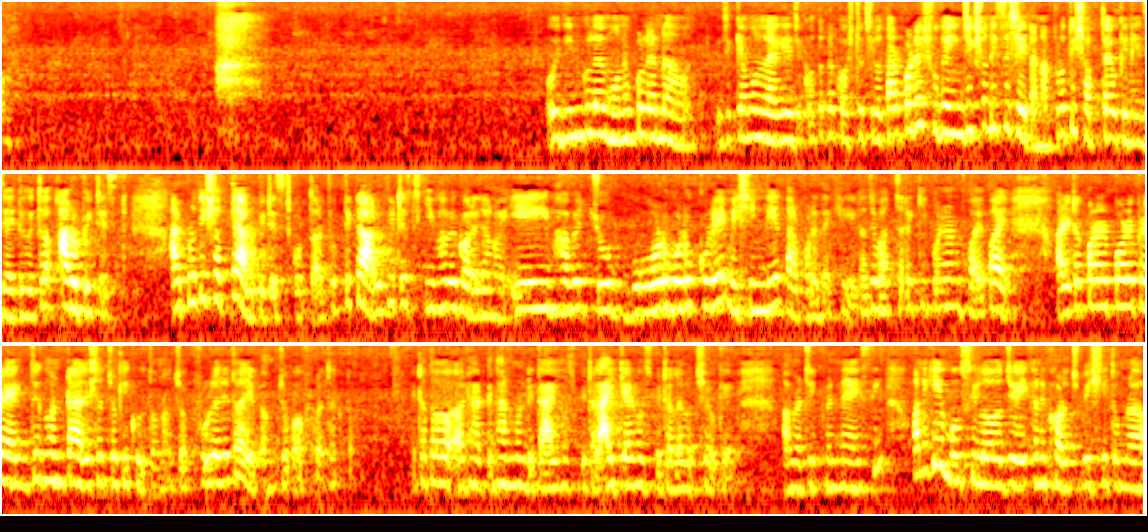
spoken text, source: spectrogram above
ওই দিনগুলো মনে পড়লে না যে কেমন লাগে, যে কতটা কষ্ট ছিল। তারপরে শুধু ইঞ্জেকশন দিচ্ছে সেটা না, প্রতি সপ্তাহে ওকে নিয়ে যাইতে হতো আরোপি টেস্ট আর প্রতি সপ্তাহে আরোপি টেস্ট করতো। আর প্রত্যেকটা আরোপি টেস্ট কীভাবে করে জানো? এইভাবে চোখ বড় বড় করে মেশিন দিয়ে তারপরে দেখে। এটা যে বাচ্চারা কী পরিমাণ ভয় পায়, আর এটা করার পরে প্রায় এক দুই ঘণ্টা আলিশা চোখে খুলতো না। চোখ ফুলে যেত এরকম চোখ অফ করে থাকতো। এটা তো ঢাকা ধানমন্ডিতে আই হসপিটাল আই কেয়ার হসপিটালে হচ্ছে ওকে আমরা ট্রিটমেন্ট নিয়ে আসি অনেকেই বলছিল যে এখানে খরচ বেশি, তোমরা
